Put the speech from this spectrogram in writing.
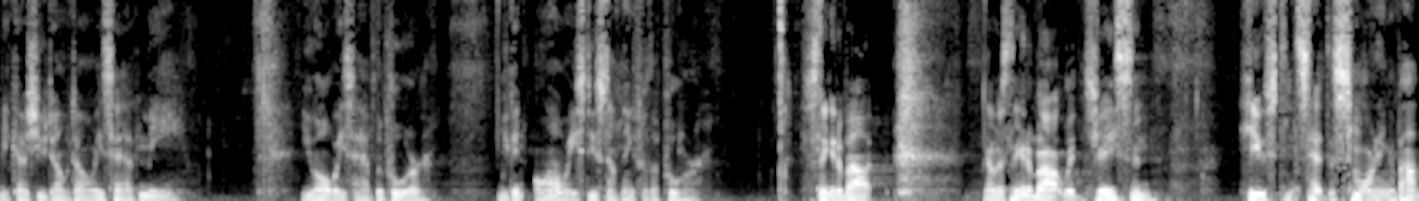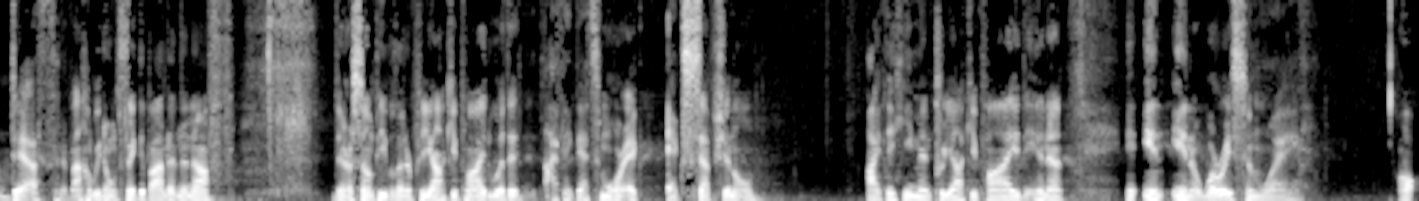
because you don't always have me. You always have the poor. You can always do something for the poor. I was thinking about, I was thinking about with Jason Houston said this morning about death and about how we don't think about it enough. There are some people that are preoccupied with it. I think that's more ex- exceptional. I think he meant preoccupied in a, in, in a worrisome way. All,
